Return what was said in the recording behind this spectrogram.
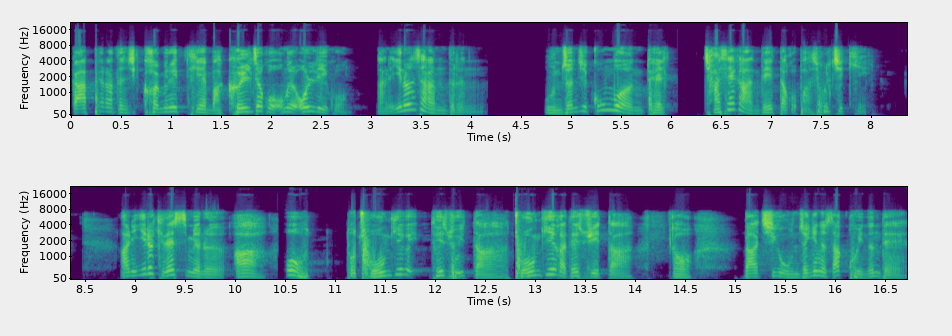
카페라든지 커뮤니티에 막 글 적어 올리고 나는 이런 사람들은 운전직 공무원 될 자세가 안 돼 있다고 봐, 솔직히. 아니, 이렇게 됐으면은, 아, 어, 또 좋은 기회가 될 수 있다. 좋은 기회가 될 수 있다. 어, 나 지금 운전경력 쌓고 있는데,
